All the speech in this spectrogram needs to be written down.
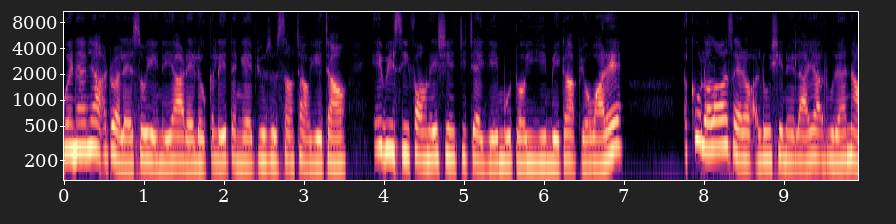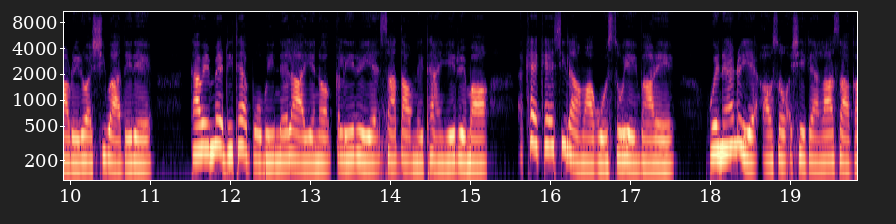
ဝန်ထမ်းများအတွက်လည်းစိုးရိမ်နေရတယ်လို့ကလေးတငယ်ပြုစုစောင့်ရှောက်ရေးကြောင်း ABC Foundation ကြီးကြပ်ရေးမှူးဒေါ်ရီရီမေကပြောပါရယ်အခုလောလောဆယ်တော့အလူရှင်တွေလာရောက်လူဒန်းနာတွေတော့ရှိပါသေးတယ်ဒါပေမဲ့ဒီထက်ပိုပြီးနဲလာရင်တော့ကလေးတွေရဲ့စားတောက်နေထိုင်ရေးတွေမှာအခက်အခဲရှိလာမှာကိုစိုးရိမ်ပါတယ်။ ဝန်ထမ်းတွေရဲ့အောက်ဆုံးအရှိကန်လစာက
